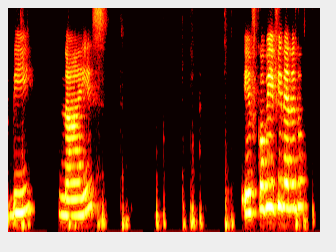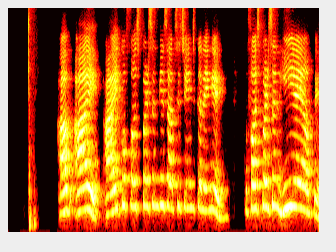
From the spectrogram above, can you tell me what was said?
बी नाइस इफ़ को भी इफ़ ही रहने दो। अब आई आई को फ़र्स्ट पर्सन के हिसाब से चेंज करेंगे। तो फ़र्स्ट पर्सन ही है यहाँ पे।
